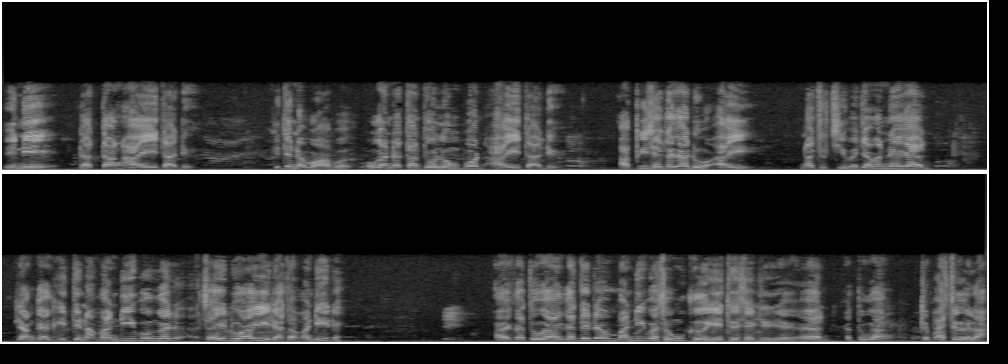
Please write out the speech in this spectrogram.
Ini datang air tak ada. Kita nak buat apa? Orang datang tolong pun air tak ada. Api saya tak gaduh, air. Nak cuci macam mana kan? Jangan kita nak mandi pun saya dua hari dah tak mandi ni. Ai kata orang kata dia mandi basuh muka je itu saja je kan. Kata orang terpaksa lah.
